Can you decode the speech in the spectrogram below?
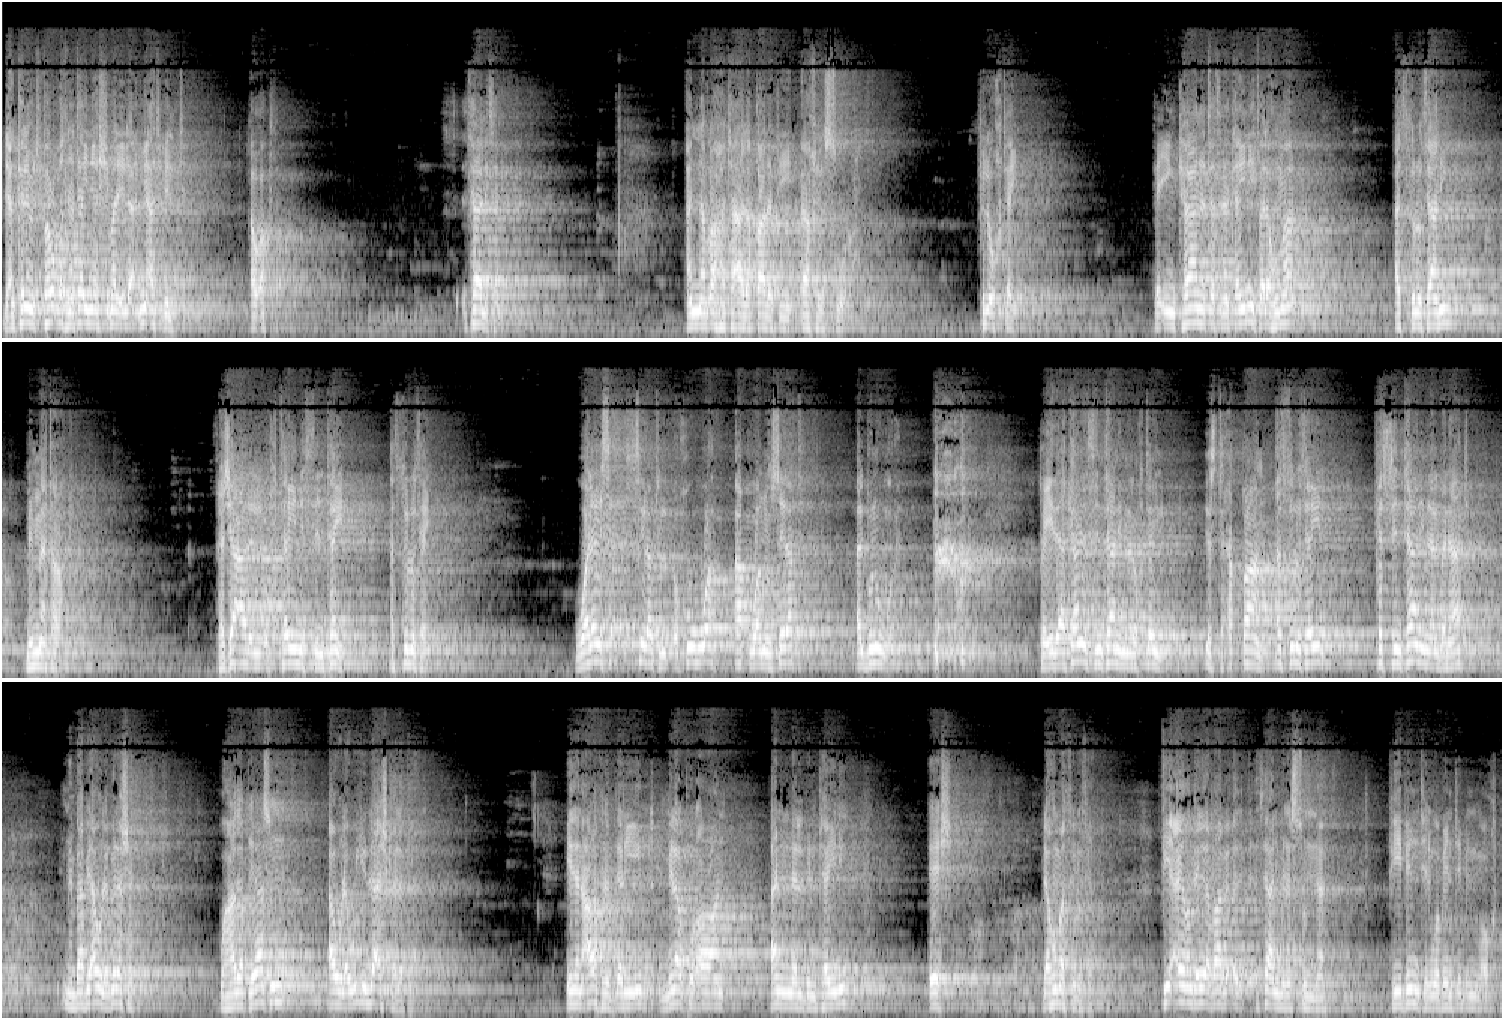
لأن كلمة فوق اثنتين يشمل إلى مئة بنت أو أكثر. ثالثا أن الله تعالى قال في آخر السورة في الأختين فإن كانت اثنتين فلهما الثلثان مما ترك. فجعل للأختين الثنتين الثلثين. وليس صلة الأخوة أقوى من صلة البنوة. فإذا كان الثنتان من الأختين يستحقان الثلثين فالثنتان من البنات من باب أولى بلا شك. وهذا قياس أولوي لا إشكال فيه. إذا عرفنا الدليل من القرآن أن البنتين إيش؟ لهما الثلثان في أيضا دليل رابع ثاني من السنة. في بنت وبنت ابن وأخت.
